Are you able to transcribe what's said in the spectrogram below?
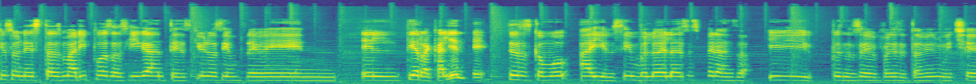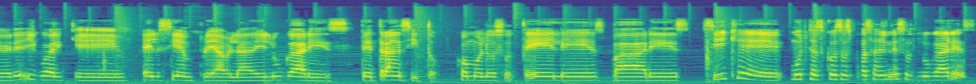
Que son estas mariposas gigantes que uno siempre ve en, en tierra caliente. Entonces es como hay un símbolo de la desesperanza. Y pues no sé, me parece también muy chévere. Igual que él siempre habla de lugares de tránsito, como los hoteles, bares. Sí que muchas cosas pasan en esos lugares,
